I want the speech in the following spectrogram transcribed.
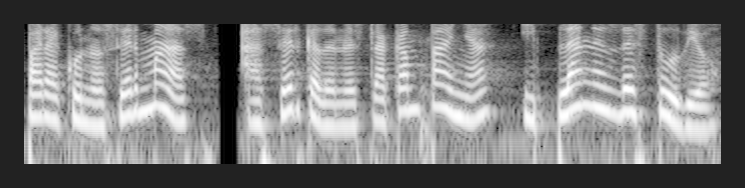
para conocer más acerca de nuestra campaña y planes de estudio.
